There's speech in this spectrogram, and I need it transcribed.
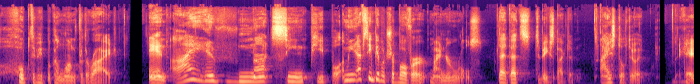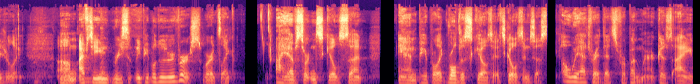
hope that people come along for the ride. And I have not seen people, I mean, I've seen people trip over minor rules. That, that's to be expected. I still do it occasionally. Um, I've seen recently people do the reverse, where it's like, I have certain skill set and people are like, roll the skills. It skills exist. Oh, yeah, that's right. That's for Pugmire because I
